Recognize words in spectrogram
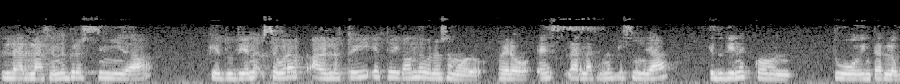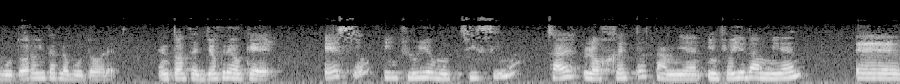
la relación de proximidad que tú tienes, seguro, a ver, lo estoy explicando grosso modo, pero es la relación de proximidad que tú tienes con tu interlocutor o interlocutores. Entonces yo creo que eso influye muchísimo, ¿sabes? Los gestos también, influye también eh,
